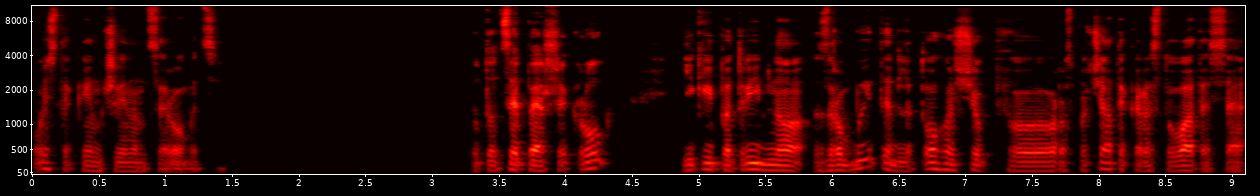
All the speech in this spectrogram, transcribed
Ось таким чином це робиться. Тобто це перший крок, який потрібно зробити для того, щоб е, розпочати користуватися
